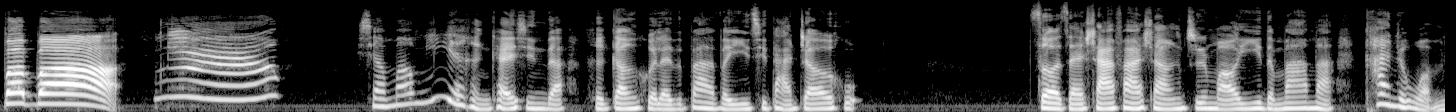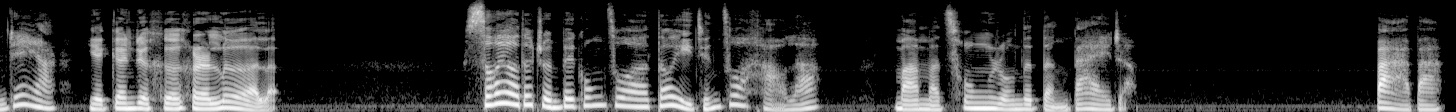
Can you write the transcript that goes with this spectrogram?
爸爸！喵！小猫咪也很开心的和刚回来的爸爸一起打招呼。坐在沙发上织毛衣的妈妈看着我们这样，也跟着呵呵乐了。所有的准备工作都已经做好了，妈妈从容的等待着。爸爸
